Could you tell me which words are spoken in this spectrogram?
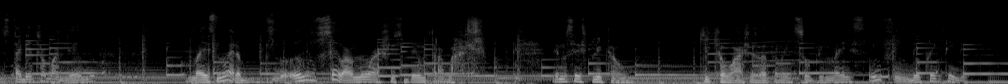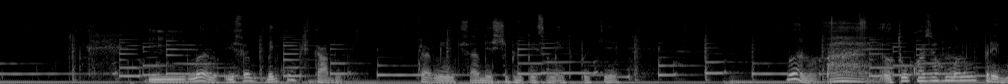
estaria trabalhando, mas não era. Eu não sei lá, não acho isso bem um trabalho. Eu não sei explicar o que, que eu acho exatamente sobre, mas enfim, deu pra entender. E, mano, isso é bem complicado para mim, sabe? Esse tipo de pensamento, porque Mano, eu tô quase arrumando um emprego.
